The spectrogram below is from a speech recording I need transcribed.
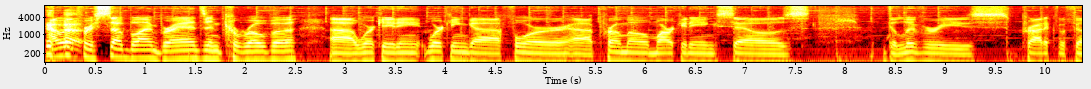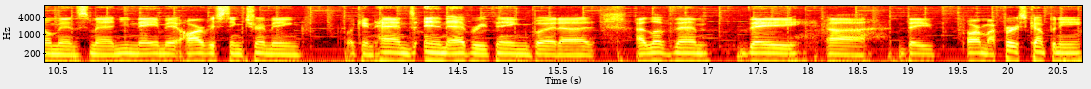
I work for Sublime Brands in Corova, uh, working working uh, for uh, promo, marketing, sales, deliveries, product fulfillments. Man, you name it, harvesting, trimming, fucking hands in everything. But uh, I love them. They uh, they are my first company,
